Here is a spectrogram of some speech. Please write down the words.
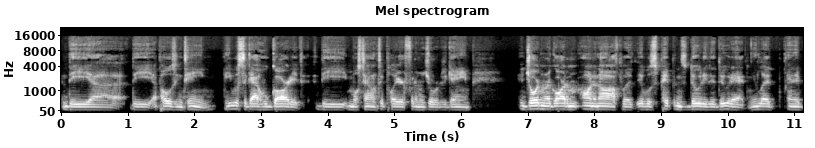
the uh, the opposing team. He was the guy who guarded the most talented player for the majority of the game. Jordan guard him on and off, but it was Pippen's duty to do that. And he let and it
